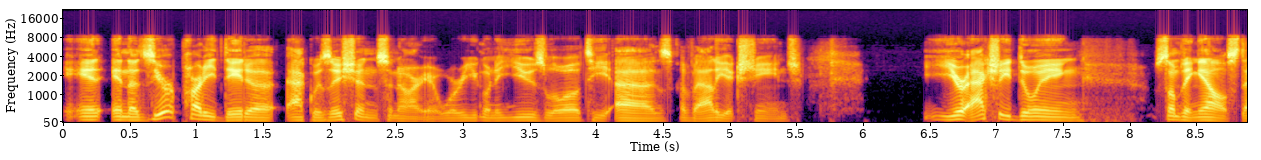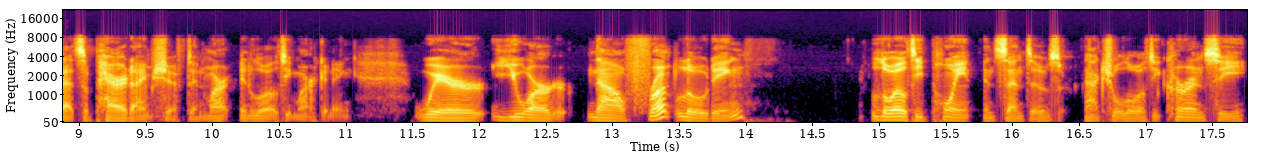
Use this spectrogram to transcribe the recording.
in, in a zero party data acquisition scenario where you're going to use loyalty as a value exchange you're actually doing something else that's a paradigm shift in, mar- in loyalty marketing where you are now front loading loyalty point incentives, actual loyalty currency,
